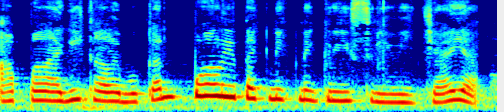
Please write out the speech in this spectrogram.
apalagi kalau bukan Politeknik Negeri Sriwijaya.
